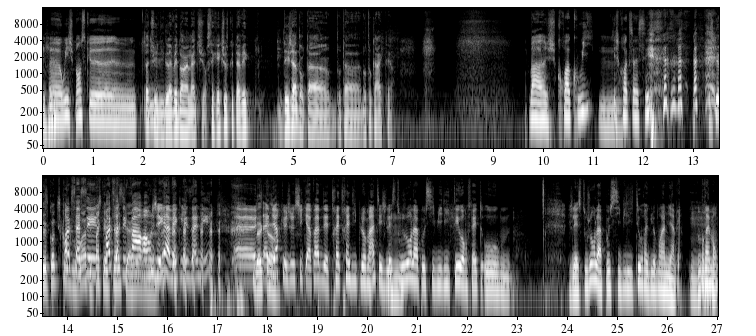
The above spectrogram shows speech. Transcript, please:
Mhm. euh, oui, je pense que Toi, tu l'avais dans la nature. C'est quelque chose que tu avais déjà dans ta, dans ta, dans ton caractère. bah, je crois que oui. Mhm. Et je crois que ça s'est, Parce que quand je crois que ça s'est, je crois que ça s'est pas arrangé avec les années. Euh. C'est-à-dire que je suis capable d'être très très diplomate et je laisse Mhm. toujours la possibilité, en fait, au je laisse toujours la possibilité au règlement amiable. Mhm. Vraiment.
